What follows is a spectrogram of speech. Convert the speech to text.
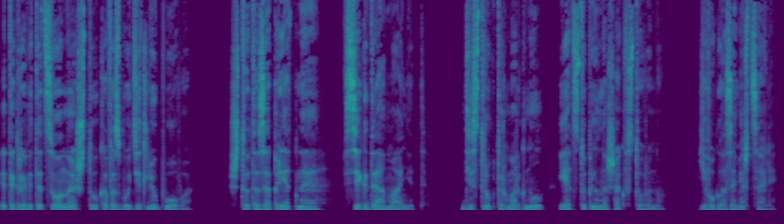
Эта гравитационная штука возбудит любого. Что-то запретное всегда манит. Деструктор моргнул и отступил на шаг в сторону. Его глаза мерцали.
